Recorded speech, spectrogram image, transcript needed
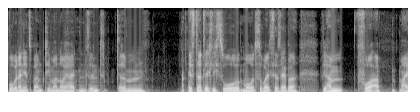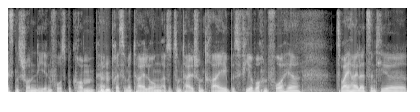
Wo wir dann jetzt beim Thema Neuheiten sind. Ähm, ist tatsächlich so, Moritz, du weißt ja selber, wir haben vorab meistens schon die Infos bekommen per Mhm. Pressemitteilung, also zum Teil schon drei bis vier Wochen vorher. Zwei Highlights sind hier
